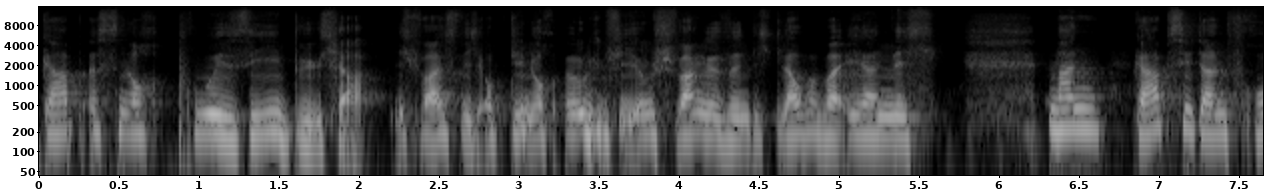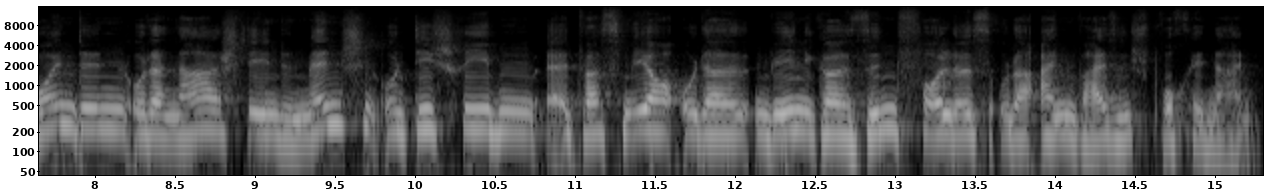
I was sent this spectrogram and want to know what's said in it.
gab es noch Poesiebücher. Ich weiß nicht, ob die noch irgendwie im Schwange sind. Ich glaube aber eher nicht. Man gab sie dann Freundinnen oder nahestehenden Menschen und die schrieben etwas mehr oder weniger Sinnvolles oder einen weisen Spruch hinein.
